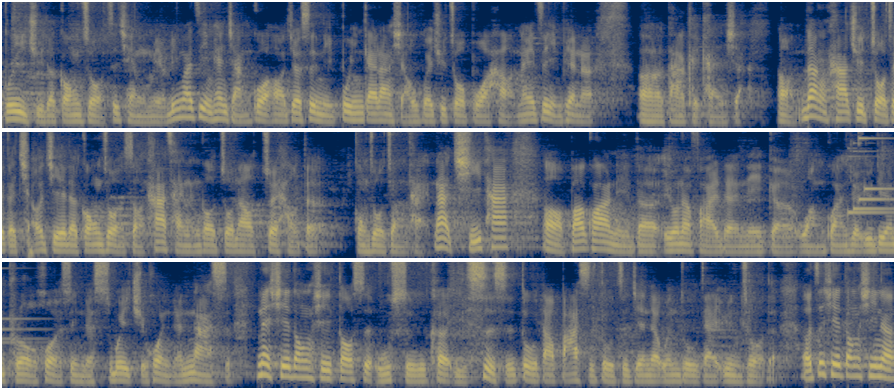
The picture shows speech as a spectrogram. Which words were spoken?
bridge 的工作。之前我们有另外一支影片讲过哦，就是你不应该让小乌龟去做拨号那一支影片呢，呃，大家可以看一下哦，让它去做这个桥接的工作的时候，它才能够做到最好的。工作状态。那其他哦，包括你的 Unify 的那个网关，就 UDN Pro，或者是你的 Switch 或你的 NAS，那些东西都是无时无刻以四十度到八十度之间的温度在运作的。而这些东西呢，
